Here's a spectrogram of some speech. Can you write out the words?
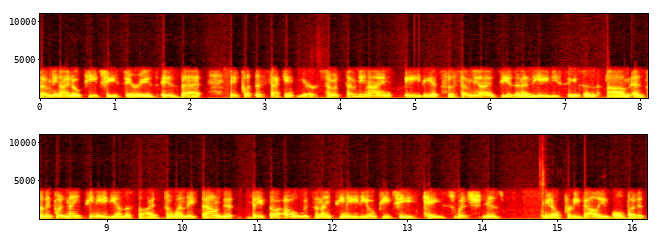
79 O-Pee-Chee series is that they put the second year, so it's 79 80. It's the 79 season and the 80 season, um, and so they put 1980 on the side. So when they found it, they thought, oh, it's a 1980 O-Pee-Chee case, which is you know pretty valuable, but it's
